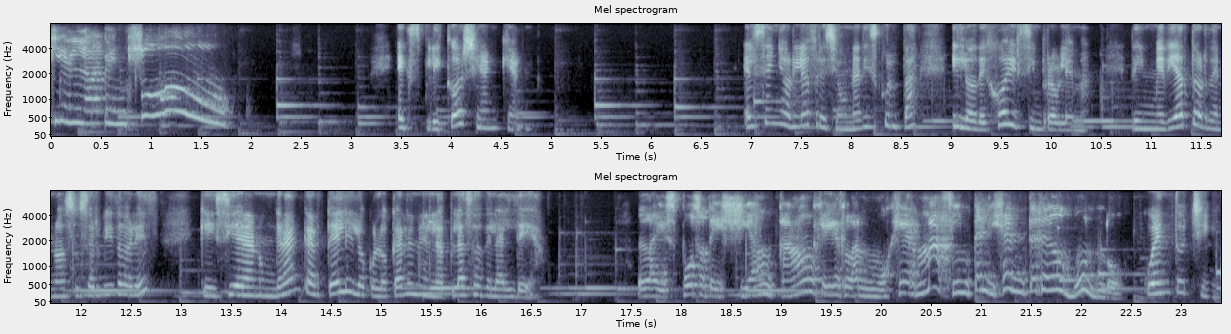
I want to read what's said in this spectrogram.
quien la pensó. Explicó Xian Qian. El señor le ofreció una disculpa y lo dejó ir sin problema. De inmediato ordenó a sus servidores que hicieran un gran cartel y lo colocaran en la plaza de la aldea. La esposa de Xiang Kang es la mujer más inteligente del mundo. Cuento chino.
